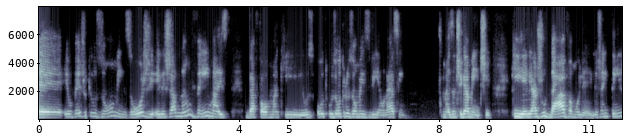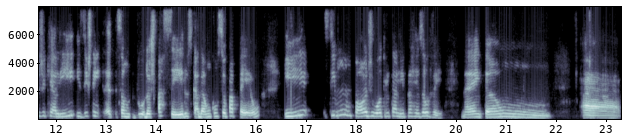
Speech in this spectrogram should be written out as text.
É, eu vejo que os homens hoje, eles já não vêm mais da forma que os, os outros homens viam, né? Assim, mais antigamente, que ele ajudava a mulher. Ele já entende que ali existem é, são dois parceiros, cada um com seu papel, e se um não pode, o outro está ali para resolver, né? Então, a,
